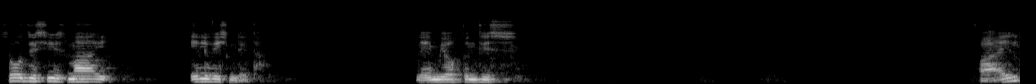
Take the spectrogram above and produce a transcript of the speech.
So this is my elevation data. Let me open this file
